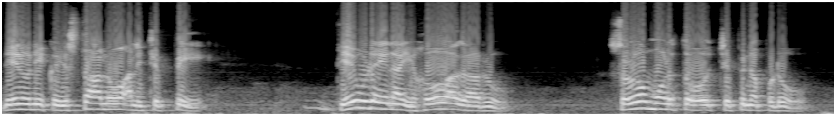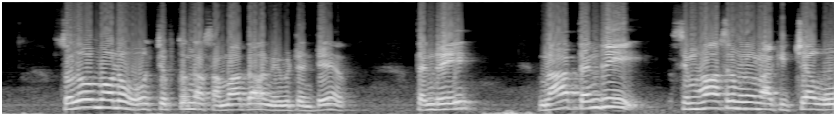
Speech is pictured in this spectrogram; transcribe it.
నేను నీకు ఇస్తాను అని చెప్పి దేవుడైన యహోవా గారు సొలోమోనుతో చెప్పినప్పుడు సొలోమోను చెప్తున్న సమాధానం ఏమిటంటే తండ్రి నా తండ్రి సింహాసనంలో నాకు ఇచ్చావు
